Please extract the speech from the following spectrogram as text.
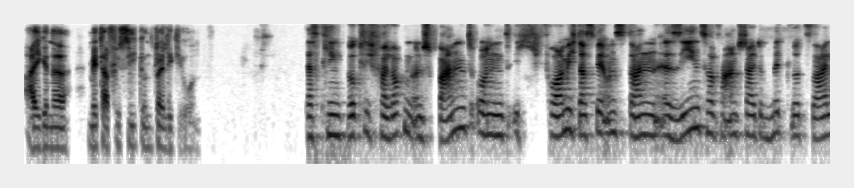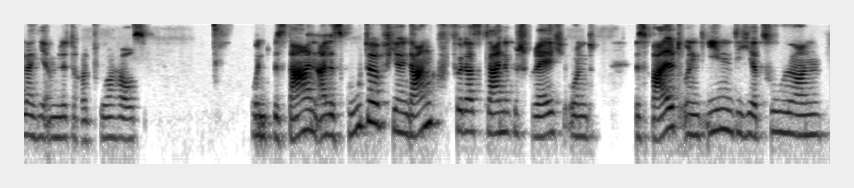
eigene Metaphysik und Religion. Das klingt wirklich verlockend und spannend und ich freue mich, dass wir uns dann äh, sehen zur Veranstaltung mit Lutz Seiler hier im Literaturhaus. Und bis dahin alles Gute. Vielen Dank für das kleine Gespräch und bis bald und Ihnen, die hier zuhören,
